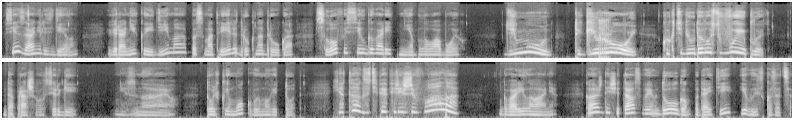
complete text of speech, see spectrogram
Все занялись делом. Вероника и Дима посмотрели друг на друга. Слов и сил говорить не было у обоих. «Димон, ты герой! Как тебе удалось выплыть?» – допрашивал Сергей. «Не знаю», — только и мог вымолвить тот. «Я так за тебя переживала!» — говорила Аня. Каждый считал своим долгом подойти и высказаться.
